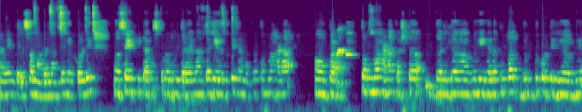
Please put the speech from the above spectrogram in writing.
ನಾವೇನ್ ಕೆಲಸ ಮಾಡಲ್ಲ ಅಂತ ಹೇಳ್ಕೊಂಡು ಸೈಡ್ ಕಿಟ್ ಹಾಕಿಸ್ಕೊಡೋದು ಈ ತರ ಎಲ್ಲ ಅಂತ ಹೇಳ್ಬಿಟ್ಟು ನಮ್ಮ ಹತ್ರ ತುಂಬಾ ಹಣ ತುಂಬಾ ಹಣ ಕಷ್ಟದಲ್ಲಿದ್ದಾಗ ಹಾಗೂ ಹೀಗೆಲ್ಲ ತುಂಬಾ ದುಡ್ಡು ಕೊಟ್ಟಿದ್ವಿ ಅವ್ರಿಗೆ.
